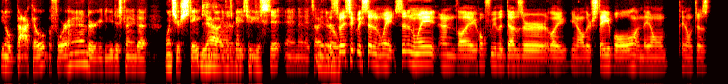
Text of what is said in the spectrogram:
you know, back out beforehand, or do you just kind of once you're staked, Yeah, you gotta just like you basically just- sit and then it's mm-hmm. either It's basically sit and wait, sit and wait, and like hopefully the devs are like you know they're stable and they don't they don't just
